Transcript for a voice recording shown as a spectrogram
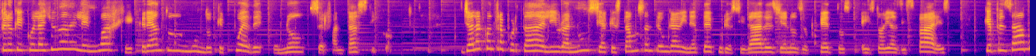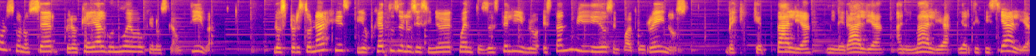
pero que con la ayuda del lenguaje crean todo un mundo que puede o no ser fantástico. Ya la contraportada del libro anuncia que estamos ante un gabinete de curiosidades llenos de objetos e historias dispares que pensábamos conocer, pero que hay algo nuevo que nos cautiva. Los personajes y objetos de los 19 cuentos de este libro están divididos en cuatro reinos, Vegetalia, Mineralia, Animalia y Artificialia,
